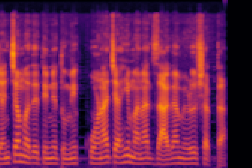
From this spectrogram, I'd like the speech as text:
ज्यांच्या मदतीने तुम्ही कोणाच्याही मनात जागा मिळू शकता.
